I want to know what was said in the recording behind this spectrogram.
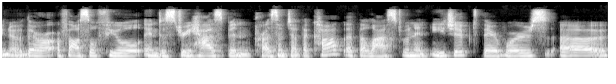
you know, there are fossil fuel industry has been present at the COP. At the last one in Egypt, there was, uh,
